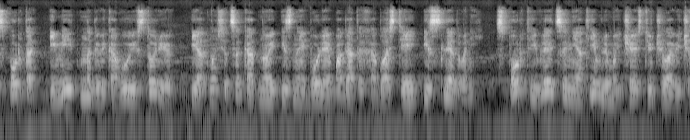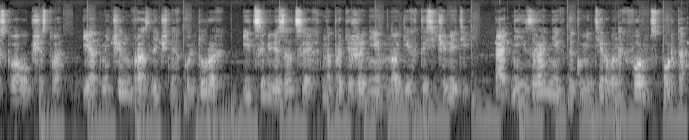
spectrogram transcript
спорта имеет многовековую историю и относится к одной из наиболее богатых областей исследований. Спорт является неотъемлемой частью человеческого общества и отмечен в различных культурах и цивилизациях на протяжении многих тысячелетий. Одни из ранних документированных форм спорта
